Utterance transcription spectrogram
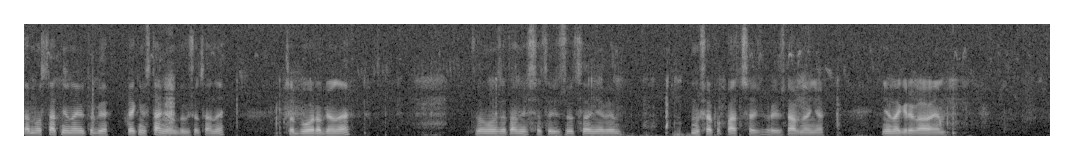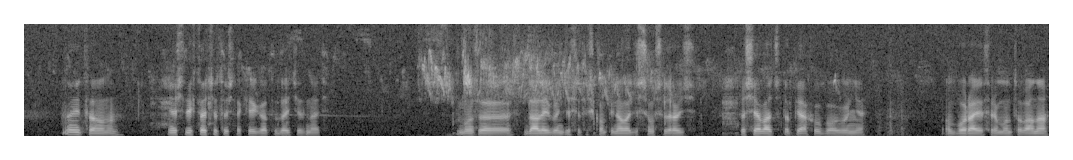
tam ostatnio na YouTubie, w jakim stanie on był wrzucany, co było robione. To może tam jeszcze coś wrzucę, nie wiem, muszę popatrzeć, bo już dawno nie, nie nagrywałem. No i co, no. Jeśli chcecie coś takiego, to dajcie znać. Może dalej będzie się coś kombinować, jeszcze muszę zrobić przesiewacz do piachu, bo ogólnie obora jest remontowana.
